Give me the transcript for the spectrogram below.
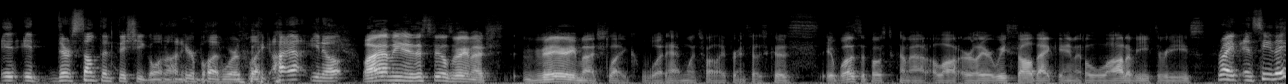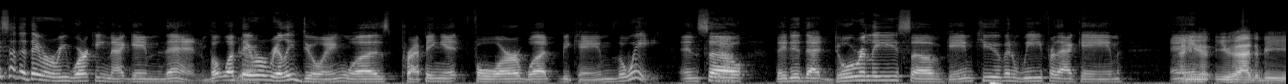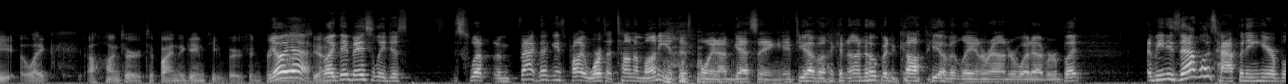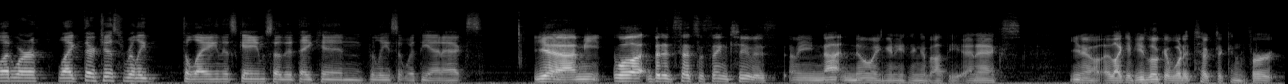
it, it there's something fishy going on here, Bloodworth. Like I, you know, Well, I mean, this feels very much, very much like what happened with Twilight Princess because it was supposed to come out a lot earlier. We saw that game at a lot of E E3s. Right, and see, they said that they were reworking that game then, but what they were really doing was prepping it for what became the Wii. And so Yeah. they did that dual release of GameCube and Wii for that game. And, And you, you had to be like a hunter to find the GameCube version. Oh much, yeah. like they basically just swept. In fact, that game's probably worth a ton of money at this point. I'm guessing if you have like an unopened copy of it laying around or whatever. But I mean, is that what's happening here, Bloodworth? Like they're just really delaying this game so that they can release it with the NX. Yeah, I mean, well, uh, but it's that's the thing too is I mean, not knowing anything about the NX, you know, like if you look at what it took to convert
